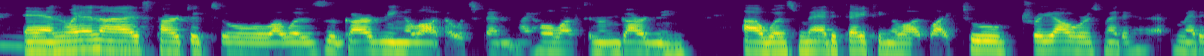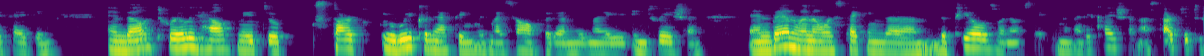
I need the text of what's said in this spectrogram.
Mm. And when I started to, I was gardening a lot. I would spend my whole afternoon gardening I was meditating a lot, like two, three hours med- meditating. And that really helped me to start reconnecting with myself again, with my intuition. And then when I was taking the, the pills, when I was taking the medication, I started to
